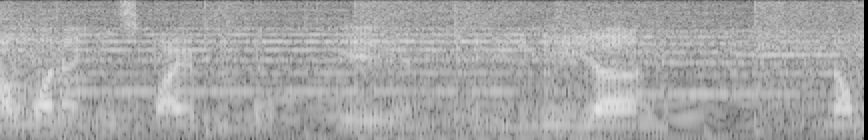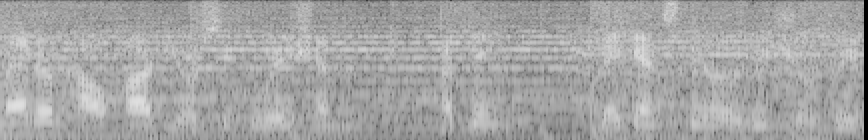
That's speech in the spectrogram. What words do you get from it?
I want to inspire people in, in Indonesia. No matter how hard your situation, I think they can still reach your dream.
